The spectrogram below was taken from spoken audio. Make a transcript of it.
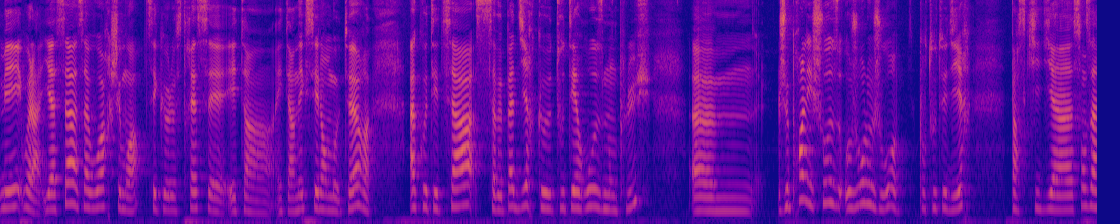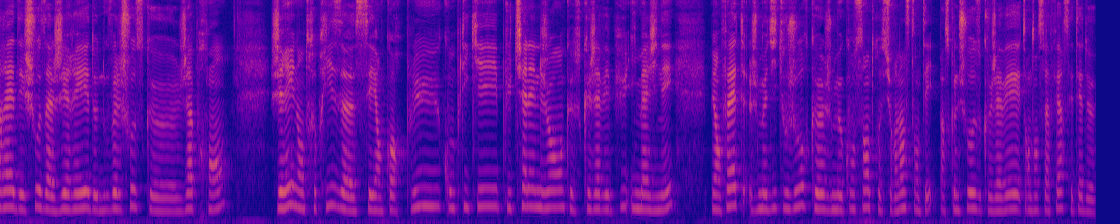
Mais voilà, il y a ça à savoir chez moi, c'est que le stress est, un, excellent moteur. À côté de ça, ça veut pas dire que tout est rose non plus. Euh, je prends les choses au jour le jour, pour tout te dire parce qu'il y a sans arrêt des choses à gérer, de nouvelles choses que j'apprends. Gérer une entreprise, c'est encore plus compliqué, plus challengeant que ce que j'avais pu imaginer. Mais en fait, je me dis toujours que je me concentre sur l'instant T, parce qu'une chose que j'avais tendance à faire, c'était de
